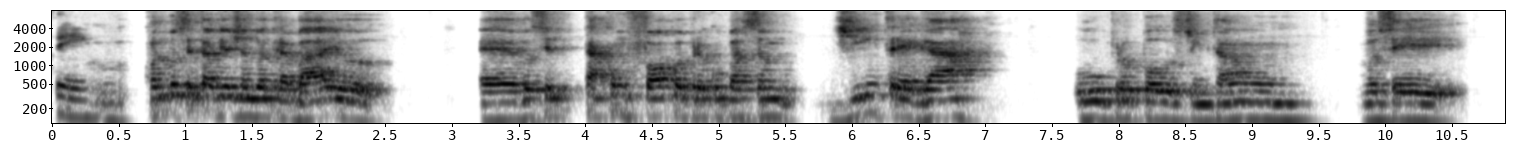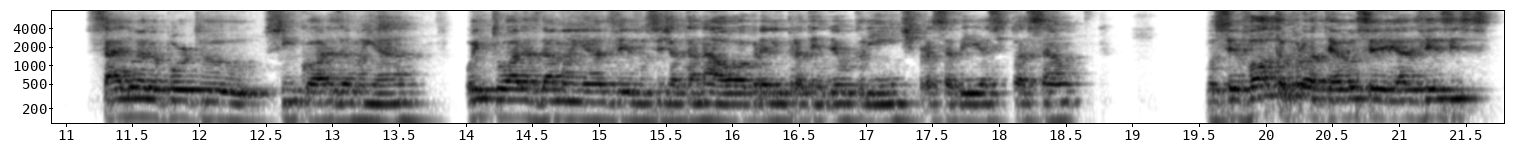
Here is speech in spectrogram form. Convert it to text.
Sim. Quando você está viajando a trabalho, é, você está com foco, a preocupação de entregar o proposto. Então, você sai do aeroporto 5 horas da manhã, 8 horas da manhã, às vezes você já está na obra ali para atender o cliente, para saber a situação. Você volta pro hotel, você às vezes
